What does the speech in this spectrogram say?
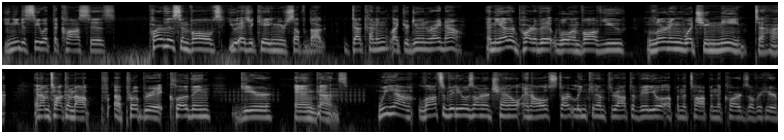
You need to see what the cost is. Part of this involves you educating yourself about duck hunting like you're doing right now. And the other part of it will involve you learning what you need to hunt. And I'm talking about appropriate clothing, gear, and guns. We have lots of videos on our channel and I'll start linking them throughout the video up in the top in the cards over here.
